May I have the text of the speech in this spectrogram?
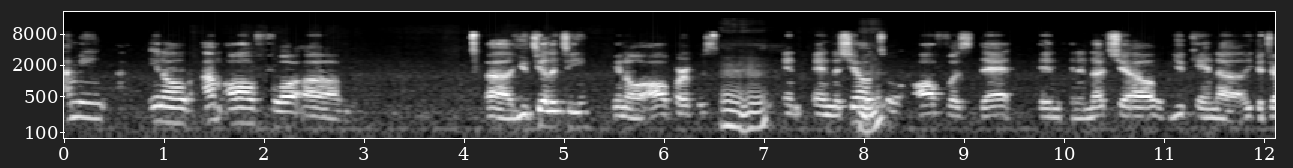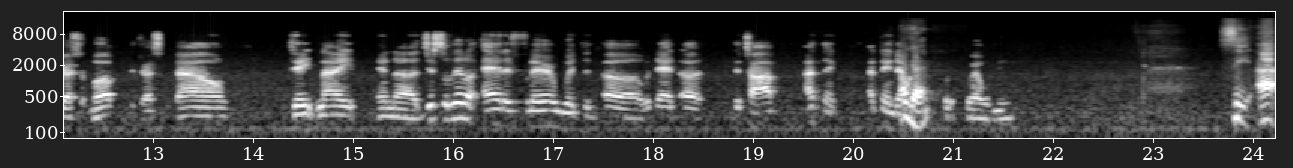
I mean, you know, I'm all for um, uh, utility. You know, all purpose, mm-hmm. and and the shell mm-hmm. offers that in, in a nutshell. You can uh, you can dress them up, you can dress them down, date night, and uh, just a little added flair with the uh, with that uh, the top. I think I think that okay. well with me. See, I,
